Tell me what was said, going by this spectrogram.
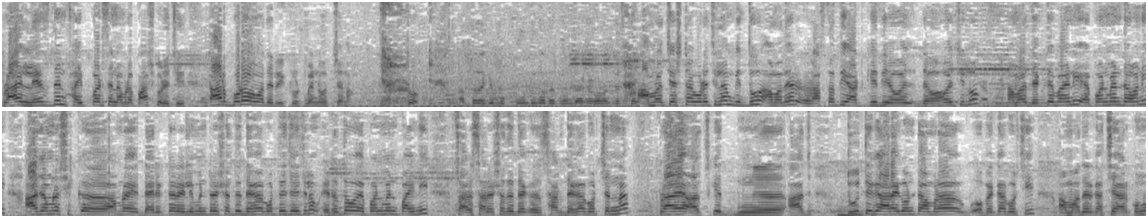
প্রায় লেস দেন ফাইভ পার্সেন্ট আমরা পাস করেছি। তারপরেও আমাদের রিক্রুটমেন্ট হচ্ছে না। তো মুখ্যমন্ত্রীর সাথে দেখা করার চেষ্টা আমরা চেষ্টা করেছিলাম কিন্তু আমাদের রাস্তাতেই আটকে দেওয়া দেওয়া হয়েছিল। আমরা দেখতে পাইনি অ্যাপয়েন্টমেন্ট দেওয়ানি আজ আমরা শিক্ষা আমরা ডাইরেক্টর এলিমেন্টের সাথে দেখা করতে চাইছিলাম এটাতেও অ্যাপয়েন্টমেন্ট পাইনি। স্যার স্যারের সাথে স্যার দেখা করছেন না। প্রায় আজকে আজ দুই থেকে আড়াই ঘণ্টা আমরা অপেক্ষা করছি। আমাদের কাছে আর কোনো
